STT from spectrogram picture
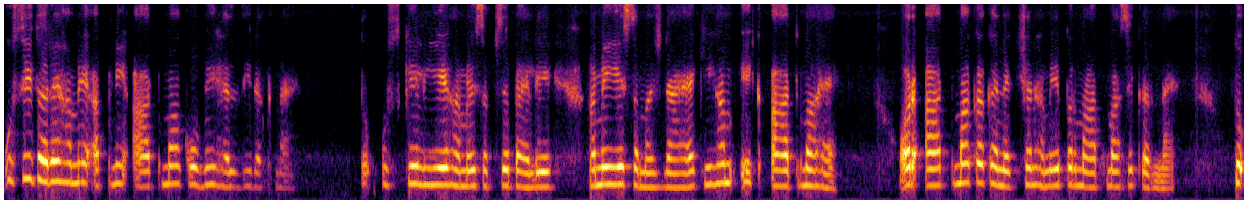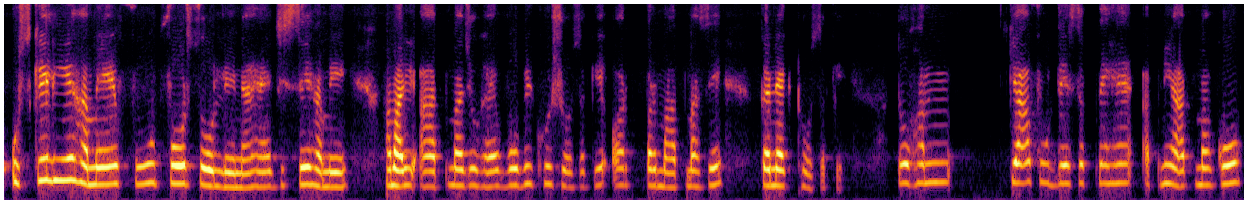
उसी तरह हमें अपनी आत्मा को भी हेल्दी रखना है। तो उसके लिए हमें सबसे पहले हमें ये समझना है कि हम एक आत्मा है और आत्मा का कनेक्शन हमें परमात्मा से करना है। तो उसके लिए हमें फ़ूड फॉर सोल लेना है, जिससे हमें, हमारी आत्मा जो है वो भी खुश हो सके और परमात्मा से कनेक्ट हो सके। तो हम क्या फ़ूड दे सकते हैं? अपनी आत्मा को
